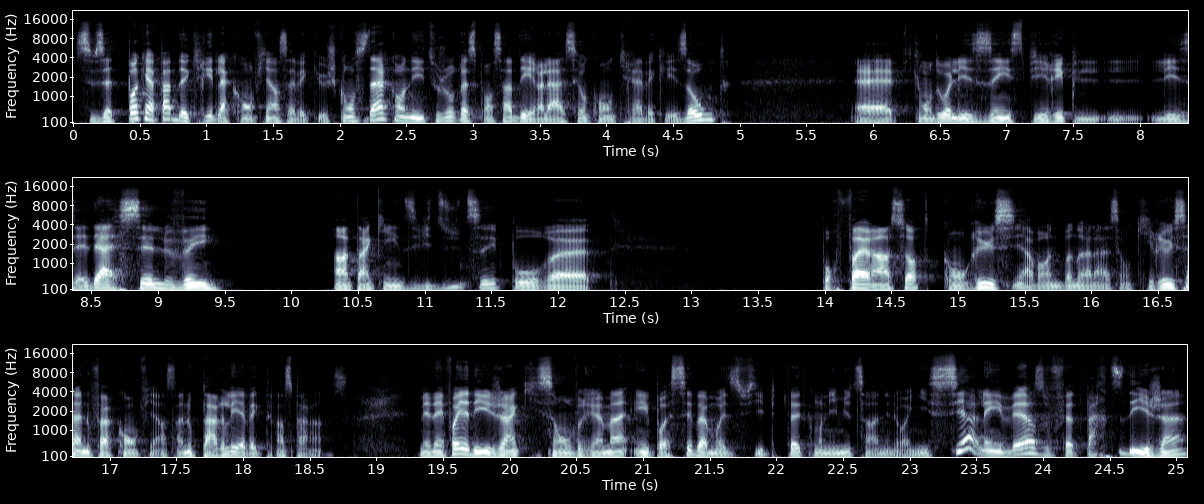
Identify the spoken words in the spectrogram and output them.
Si vous n'êtes pas capable de créer de la confiance avec eux, je considère qu'on est toujours responsable des relations qu'on crée avec les autres. Euh, puis qu'on doit les inspirer puis les aider à s'élever en tant qu'individu, tu sais, pour, euh, pour faire en sorte qu'on réussisse à avoir une bonne relation, qu'ils réussissent à nous faire confiance, à nous parler avec transparence. Mais des fois, il y a des gens qui sont vraiment impossibles à modifier, puis peut-être qu'on est mieux de s'en éloigner. Si à l'inverse, vous faites partie des gens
